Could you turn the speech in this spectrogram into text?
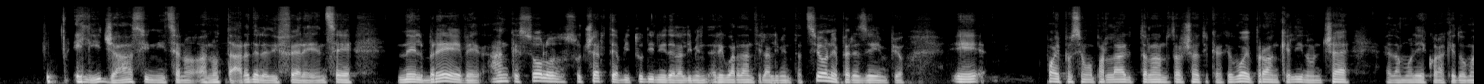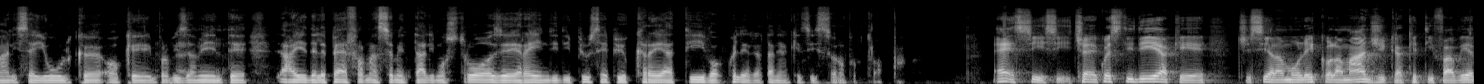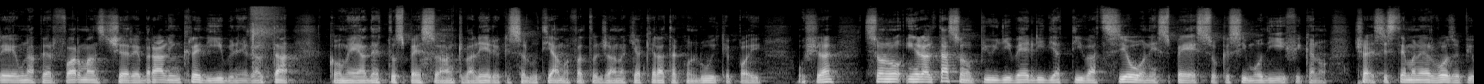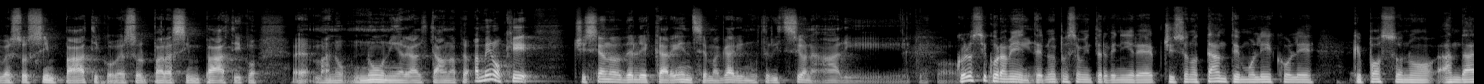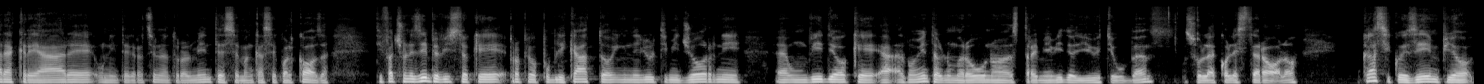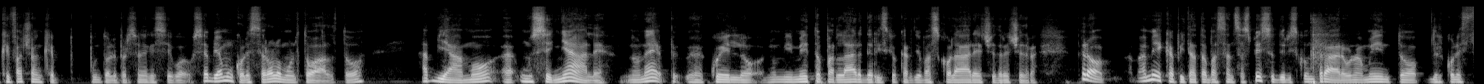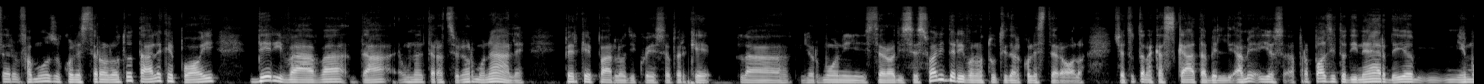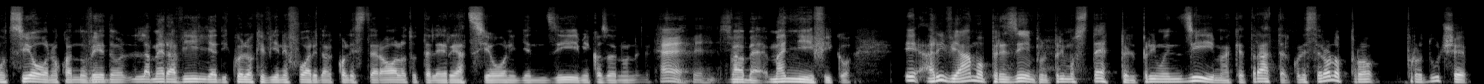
e lì già si iniziano a notare delle differenze nel breve, anche solo su certe abitudini riguardanti l'alimentazione, per esempio. E poi possiamo parlare di tutta la nutraceutica che vuoi, però anche lì non c'è la molecola che domani sei Hulk o che improvvisamente eh. hai delle performance mentali mostruose, rendi di più, sei più creativo. Quelle in realtà neanche esistono purtroppo. Eh sì, sì, c'è quest'idea che ci sia la molecola magica che ti fa avere una performance cerebrale incredibile. In realtà, come ha detto spesso anche Valerio, che salutiamo, ha fatto già una chiacchierata con lui che poi uscirà, sono, in realtà sono più i livelli di attivazione spesso che si modificano, cioè il sistema nervoso è più verso il simpatico, verso il parasimpatico, eh, ma no, non in realtà una... a meno che ci siano delle carenze magari nutrizionali. Quello sicuramente, noi possiamo intervenire, ci sono tante molecole che possono andare a creare un'integrazione naturalmente se mancasse qualcosa. Ti faccio un esempio, visto che proprio ho pubblicato in, negli ultimi giorni eh, un video che al momento è il numero uno tra i miei video di YouTube sul colesterolo. Classico esempio che faccio anche appunto alle persone che seguo. Se abbiamo un colesterolo molto alto, abbiamo eh, un segnale, non è eh, quello, non mi metto a parlare del rischio cardiovascolare, eccetera, eccetera, però a me è capitato abbastanza spesso di riscontrare un aumento del colesterolo, famoso colesterolo totale che poi derivava da un'alterazione ormonale. Perché parlo di questo? Perché la, gli ormoni, gli steroidi sessuali derivano tutti dal colesterolo. C'è tutta una cascata bellissima. A, a proposito di nerd, io mi emoziono quando vedo la meraviglia di quello che viene fuori dal colesterolo, tutte le reazioni, gli enzimi, cosa non... Eh, beh, sì. Vabbè, magnifico. E arriviamo, per esempio, il primo step, il primo enzima che tratta il colesterolo pro- produce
